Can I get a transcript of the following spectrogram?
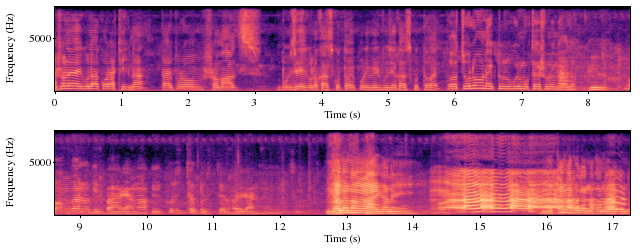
আসলে এগুলা করা ঠিক না। তারপরেও সমাজ বুঝে এগুলো কাজ করতে হয় পরিবেশ বুঝে কাজ করতে হয়। তো চলুন একটু রুগীর মুখ থেকে শুনে নেওয়া যাক। গঙ্গা নদীর পাহাড়ে আমাকে খুঁজতে খুঁজতে হয়রান হয়ে গেছে। জানে না এখানে। কান্না করেন না কান্না করেন না।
